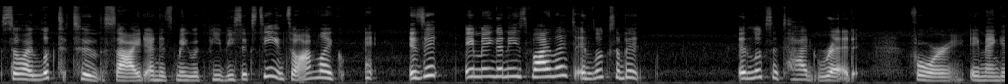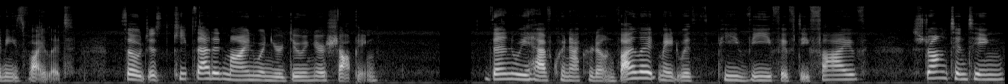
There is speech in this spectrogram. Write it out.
so I looked to the side and it's made with PV16. So I'm like, eh, is it a manganese violet? It looks a bit, it looks a tad red for a manganese violet. So just keep that in mind when you're doing your shopping. Then we have quinacridone violet made with PV55. Strong tinting,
